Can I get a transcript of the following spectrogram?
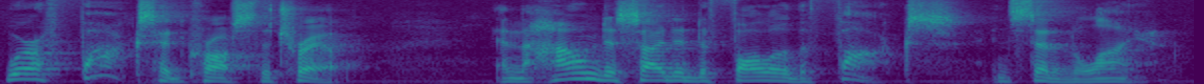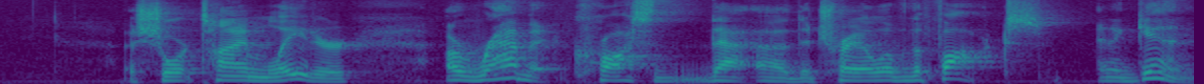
where a fox had crossed the trail, and the hound decided to follow the fox instead of the lion. A short time later, a rabbit crossed that, uh, the trail of the fox, and again,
